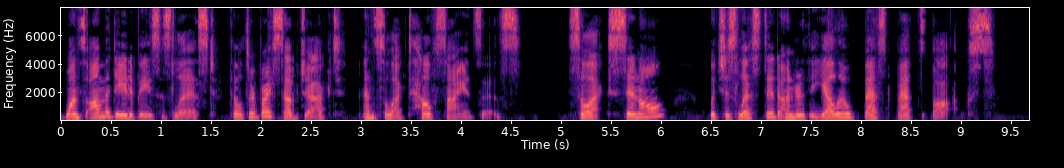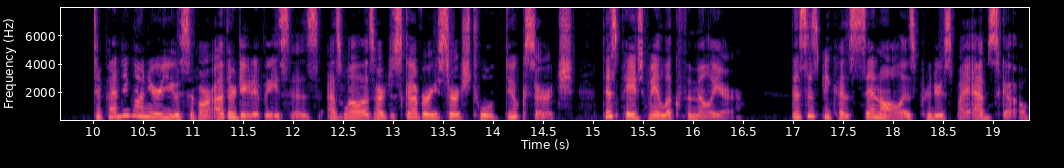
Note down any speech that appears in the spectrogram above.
Once on the databases list, filter by subject and select Health Sciences. Select CINAHL, which is listed under the yellow Best Bets box. Depending on your use of our other databases, as well as our discovery search tool DuqSearch, this page may look familiar. This is because CINAHL is produced by EBSCO.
